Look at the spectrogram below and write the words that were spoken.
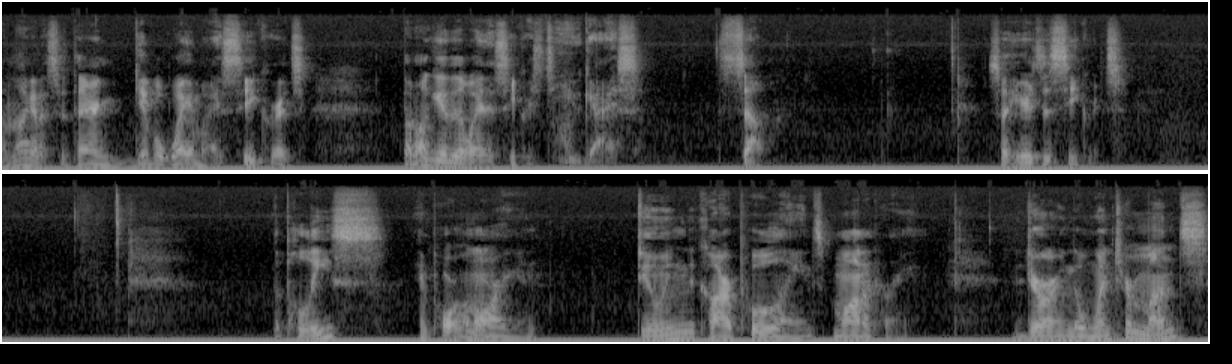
I'm not going to sit there and give away my secrets, but I'll give away the secrets to you guys. So, so here's the secrets. The police in Portland, Oregon, doing the carpool lanes, monitoring. During the winter months,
